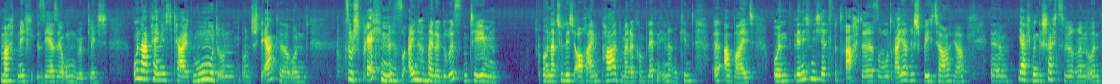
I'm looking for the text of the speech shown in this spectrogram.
macht mich sehr, sehr unglücklich. Unabhängigkeit, Mut und, und Stärke und zu sprechen ist einer meiner größten Themen. Und natürlich auch ein Part meiner kompletten inneren Kindarbeit. Und wenn ich mich jetzt betrachte, so drei Jahre später, ja, ähm, ja, ich bin Geschäftsführerin und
